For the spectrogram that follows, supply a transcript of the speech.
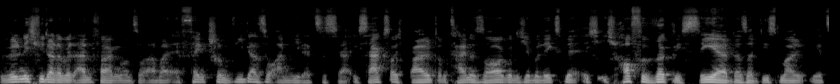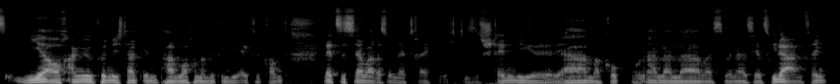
will nicht wieder damit anfangen und so, aber er fängt schon wieder so an wie letztes Jahr. Ich sag's euch bald und keine Sorge und ich überlege es mir. Ich, ich hoffe wirklich sehr, dass er diesmal jetzt, wie er auch angekündigt hat, in ein paar Wochen damit um die Ecke kommt. Letztes Jahr war das unerträglich. Dieses ständige, ja, mal gucken und lalala, weißt du, wenn er es jetzt wieder anfängt,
